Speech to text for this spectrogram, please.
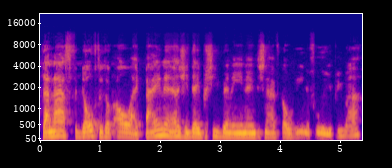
Daarnaast verdooft het ook allerlei pijnen. Als je depressief bent en je neemt een snuif cocaïne, voel je je prima.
